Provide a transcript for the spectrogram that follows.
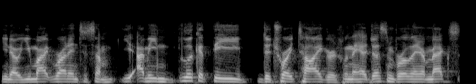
you know, you might run into some, I mean, look at the Detroit Tigers when they had Justin Verlander, Max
